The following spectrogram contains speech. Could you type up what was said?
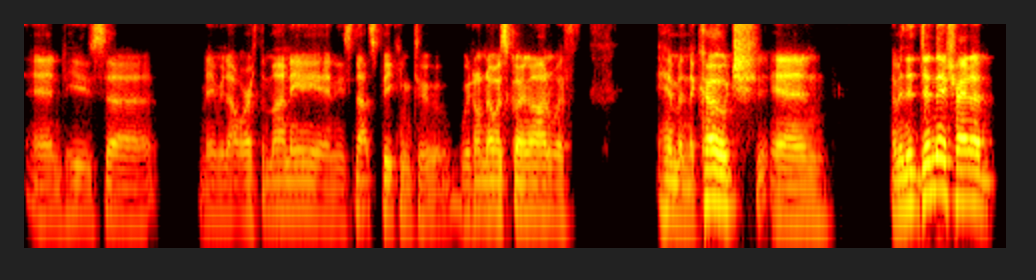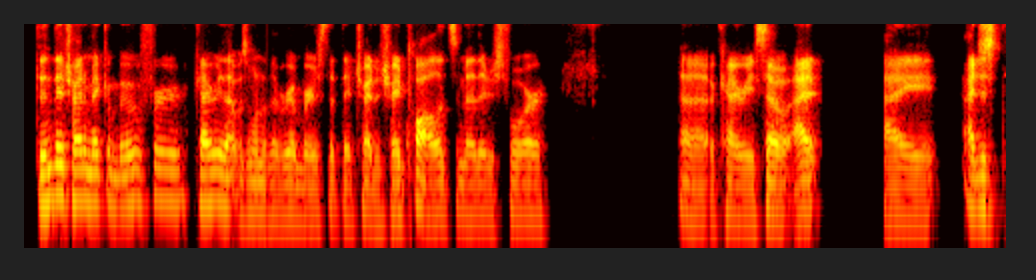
and he's uh maybe not worth the money, and he's not speaking to. We don't know what's going on with him and the coach, and I mean, didn't they try to? Didn't they try to make a move for Kyrie? That was one of the rumors that they tried to trade Paul and some others for uh Kyrie. So I I I just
